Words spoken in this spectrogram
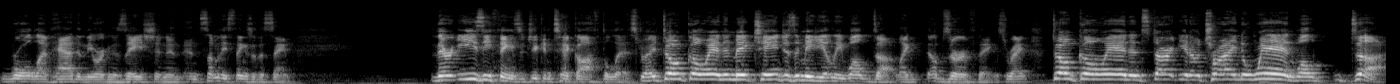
role I've had in the organization, and, and some of these things are the same There are easy things that you can tick off the list, right? Don't go in and make changes immediately. Well, duh. Like observe things, right? Don't go in and start, you know, trying to win. Well, duh.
